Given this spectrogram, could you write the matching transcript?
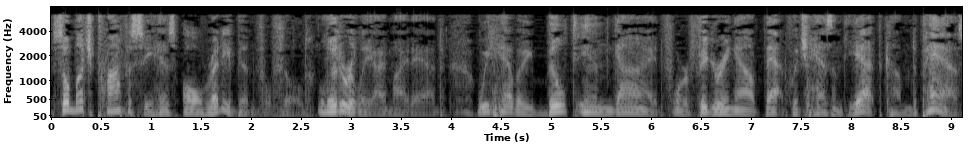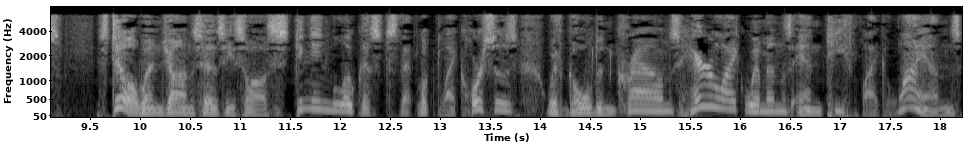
So much prophecy has already been fulfilled. Literally, I might add. We have a built-in guide for figuring out that which hasn't yet come to pass. Still, when John says he saw stinging locusts that looked like horses with golden crowns, hair like women's, and teeth like lions,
